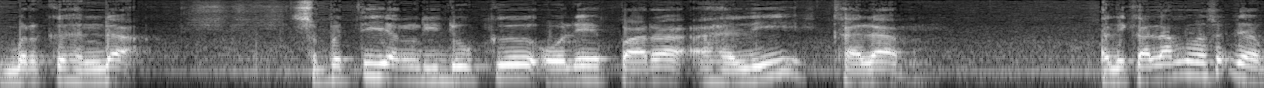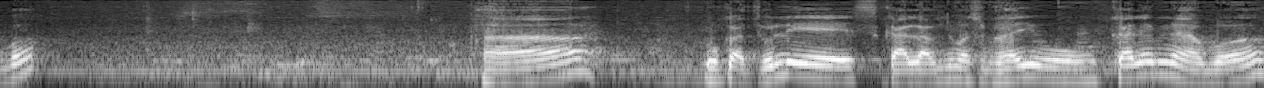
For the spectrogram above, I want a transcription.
Berkehendak Seperti yang diduga oleh para ahli kalam Ahli kalam ni maksudnya apa? Ha? Bukan tulis Kalam tu masuk Melayu Kalam ni apa?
